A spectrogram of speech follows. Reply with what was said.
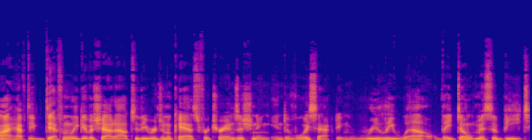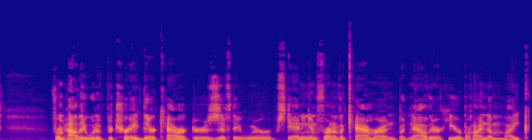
I have to definitely give a shout out to the original cast for transitioning into voice acting really well. They don't miss a beat from how they would have portrayed their characters if they were standing in front of a camera and but now they're here behind a mic.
